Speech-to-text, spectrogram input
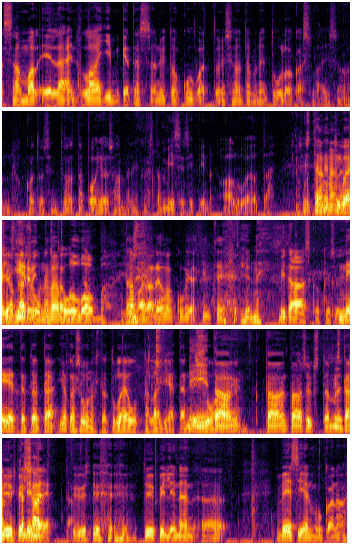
sammal eläin laji, mikä tässä nyt on kuvattu, niin se on tämmöinen tulokaslaji. Se on kotoisin tuolta Pohjois-Amerikasta Mississippin alueelta. Siis tänne tulee joka suunnasta blob, josta on elokuviakin tehty. Niin. Mitä Asko kysyy? Niin, että tuota, joka suunnasta tulee uutta lajia tänne niin, Suomeen. Tämä on, tämä on taas yksi tämmöinen siis tyypillinen, y, y, tyypillinen ö, vesien mukana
